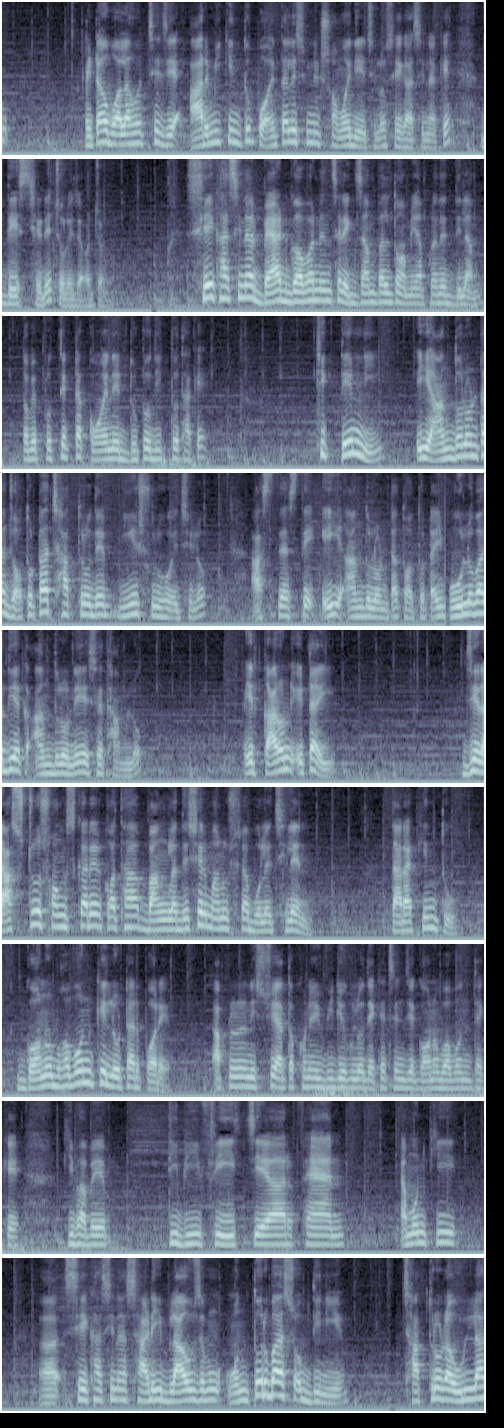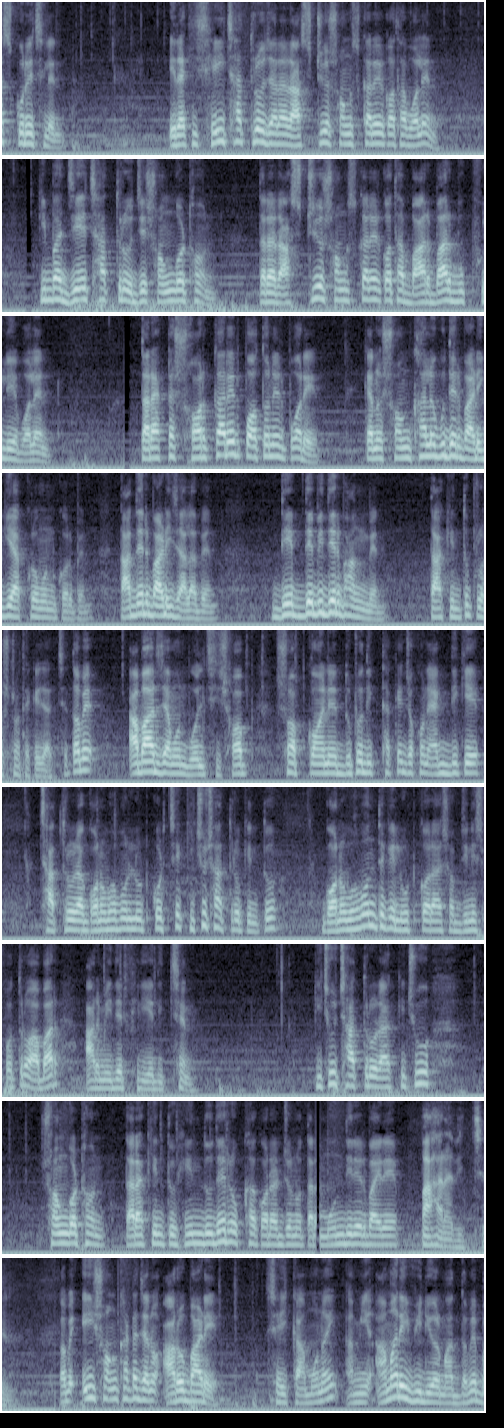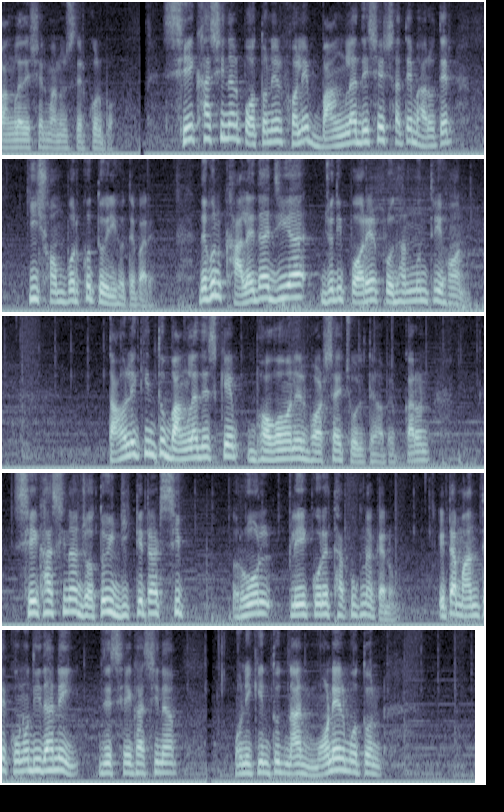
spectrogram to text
এটাও বলা হচ্ছে যে আর্মি কিন্তু পঁয়তাল্লিশ মিনিট সময় দিয়েছিল শেখ হাসিনাকে দেশ ছেড়ে চলে যাওয়ার জন্য। শেখ হাসিনার ব্যাড গভর্নেন্সের এক্সাম্পল তো আমি আপনাদের দিলাম। তবে প্রত্যেকটা কয়েনের দুটো দিক তো থাকে। ঠিক তেমনি এই আন্দোলনটা যতটা ছাত্রদের নিয়ে শুরু হয়েছিল, আস্তে আস্তে এই আন্দোলনটা ততটাই মৌলবাদী এক আন্দোলনে এসে থামল। এর কারণ এটাই যে রাষ্ট্র সংস্কারের কথা বাংলাদেশের মানুষরা বলেছিলেন, তারা কিন্তু গণভবনকে লোটার পরে, আপনারা নিশ্চয়ই এতক্ষণ এই ভিডিওগুলো দেখেছেন যে গণভবন থেকে কীভাবে টিভি, ফ্রিজ, চেয়ার, ফ্যান, এমনকি শেখ হাসিনা শাড়ি, ব্লাউজ এবং অন্তর্বাস অবধি নিয়ে ছাত্ররা উল্লাস করেছিলেন, এরা কি সেই ছাত্র যারা রাষ্ট্রীয় সংস্কারের কথা বলেন? কিংবা যে ছাত্র, যে সংগঠন, তারা রাষ্ট্রীয় সংস্কারের কথা বারবার বুক ফুলিয়ে বলেন? তারা একটা সরকারের পতনের পরে কেন সংখ্যালঘুদের বাড়ি গিয়ে আক্রমণ করবেন? তাদের বাড়ি জ্বালাবেন? দেবদেবীদের ভাঙবেন? তা কিন্তু প্রশ্ন থেকে যাচ্ছে। তবে আবার যেমন বলছি, সব সব কয়েনের দুটো দিক থাকে। যখন একদিকে ছাত্ররা গণভবন লুট করছে, কিছু ছাত্র কিন্তু গণভবন থেকে লুট করা সব জিনিসপত্র আবার আর্মিদের ফিরিয়ে দিচ্ছেন। কিছু ছাত্ররা, কিছু সংগঠন, তারা কিন্তু হিন্দুদের রক্ষা করার জন্য তারা মন্দিরের বাইরে পাহারা দিচ্ছেন। তবে এই সংখ্যাটা যেন আরও বাড়ে, সেই কামনাই আমি আমার এই ভিডিওর মাধ্যমে বাংলাদেশের মানুষদের করব। শেখ হাসিনার পতনের ফলে বাংলাদেশের সাথে ভারতের কি সম্পর্ক তৈরি হতে পারে? দেখুন, খালেদা জিয়া যদি পরের প্রধানমন্ত্রী হন তাহলে কিন্তু বাংলাদেশকে ভগবানের ভরসায় চলতে হবে। কারণ শেখ হাসিনা যতই ডিক্টেটারশিপ রোল প্লে করে থাকুক না কেন, এটা মানতে কোনো দ্বিধা নেই যে শেখ হাসিনা উনি কিন্তু না মনের মতন,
